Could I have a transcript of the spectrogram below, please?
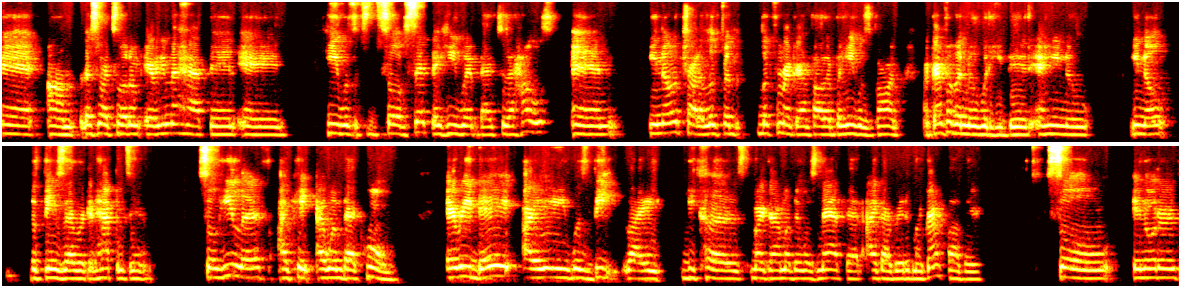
and um, that's why I told him everything that happened. And he was so upset that he went back to the house and you know try to look for look for my grandfather, but he was gone. My grandfather knew what he did, and he knew you know the things that were gonna happen to him. So he left. I came, I went back home every day I was beat, like because my grandmother was mad that I got rid of my grandfather. So in order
